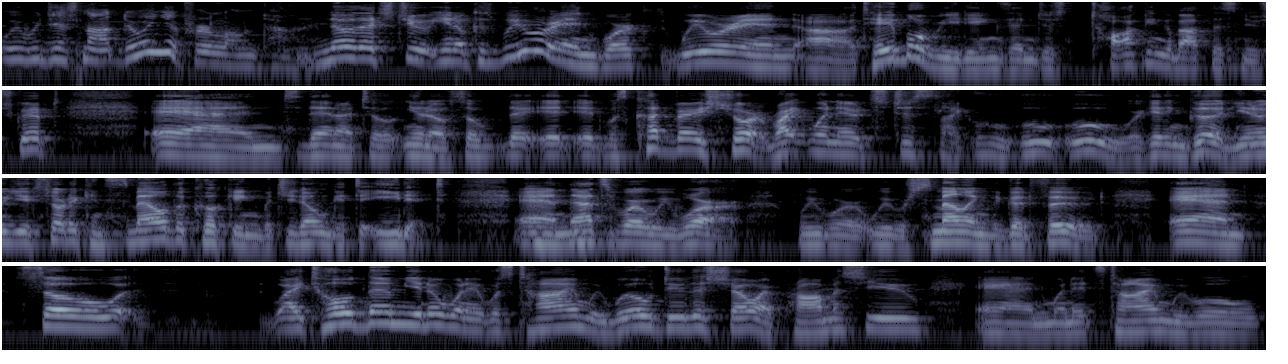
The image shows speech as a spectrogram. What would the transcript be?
we were just not doing it for a long time. No, that's true. You know, because we were in work, we were in uh, table readings and just talking about this new script, and then I told you know, so it, it was cut very short, right when it's just like ooh ooh ooh, we're getting good. You know, you sort of can smell the cooking, but you don't get to eat it, and that's where we were. We were we were smelling the good food, and so. I told them, you know, when it was time, we will do this show. I promise you. And when it's time, we will.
